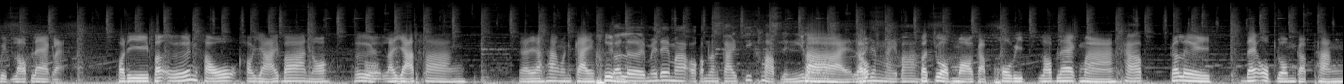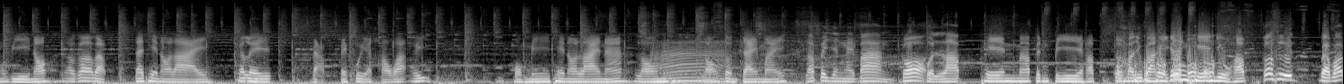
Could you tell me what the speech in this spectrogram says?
วิดรอบแรกแหละ พอดีประเอิญเขาเขาย้ายบ้านเนาะคือระยะทางระยะทางมันไกลขึ้น ก็เลยไม่ได้มาออกกำลังกายที่คลับอย่างนี้หรอใช่แล้แล้ววยังไงบ้าง ประจวบเหมาะกับโควิดรอบแรกมาครับ ก็เลยได้อบรมกับทางวีเนาะแล้วก็แบบได้เทรนออนไลน์ ก็เลยแบบไปคุยกับเขาว่าเอ้ยผมมีเทรนออนไลน์นะ ลองอ่าลองสนใจไหม แล้วเป็นยังไงบ้าง ก็ผลลัพธ์เทรนมาเป็นปีครับ จนปัจจุบันนี้ก็ยังเทรนอยู่ครับ ก็คือแบบว่า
